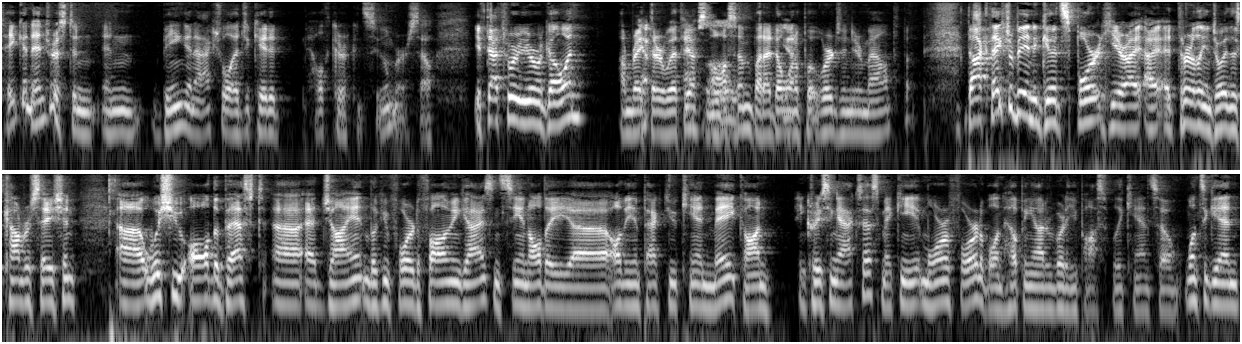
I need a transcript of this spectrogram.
Take an interest in, in being an actual educated healthcare consumer. So if that's where you're going, I'm right yep, there with you. Absolutely. Awesome. But I don't yep. want to put words in your mouth. But Doc, thanks for being a good sport here. I, I thoroughly enjoyed this conversation. Uh, wish you all the best uh, at Gyant. Looking forward to following you guys and seeing all the uh, all the impact you can make on increasing access, making it more affordable, and helping out everybody you possibly can. So, once again,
